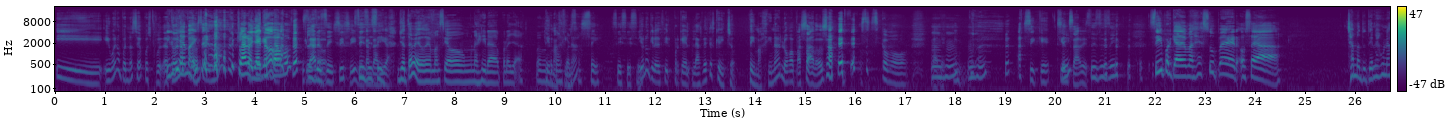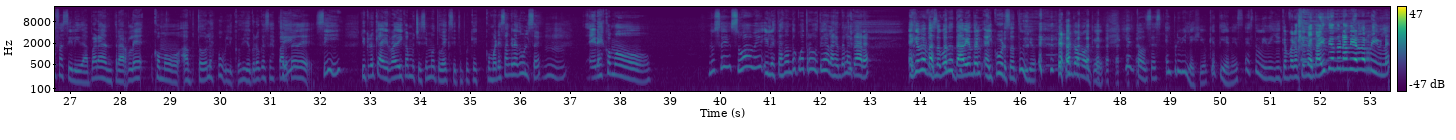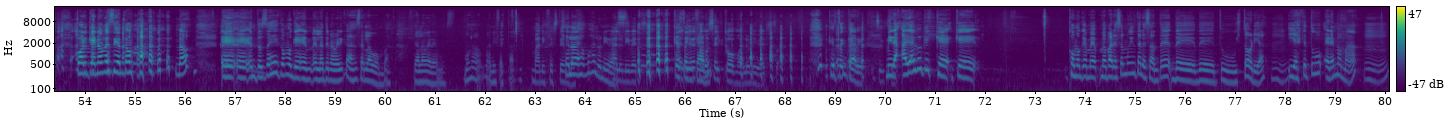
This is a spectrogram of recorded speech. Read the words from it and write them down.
Y, y bueno, pues no sé, pues, pues a Ir todos viendo. los países, ¿no? Claro, ¿Por ya que no? estamos. Claro, sí, sí, me encantaría. Yo te veo demasiado en una gira por allá. ¿Te imaginas? Sí, sí, sí, sí. Yo no quiero decir, porque las veces que he dicho, ¿te imaginas? Luego ha pasado, ¿sabes? Es como... vale. Así que, ¿quién Sí, sabe? Sí, sí, sí. Sí, porque además es súper, o sea, chama, tú tienes una facilidad para entrarle como a todos los públicos y yo creo que esa es parte ¿Sí? de, sí, yo creo que ahí radica muchísimo tu éxito, porque como eres sangre dulce, eres como, no sé, suave y le estás dando cuatro hostias a la gente en la cara. Es que me pasó cuando estaba viendo el, el curso tuyo. Era como que, y entonces el privilegio que tienes es tu vida. Y que, pero si me está diciendo una mierda horrible, ¿por qué no me siento mal? ¿No? Eh, eh, entonces es como que en, en Latinoamérica vas a ser la bomba. Ya lo veremos. Vamos a manifestarlo. Manifestemos Se lo dejamos al universo. al universo. Que Al- se le dejamos encargue. el cómo al universo. que se encargue. Sí, sí. Mira, hay algo que, que, que como que me, me parece muy interesante de, de tu historia y es que tú eres mamá,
